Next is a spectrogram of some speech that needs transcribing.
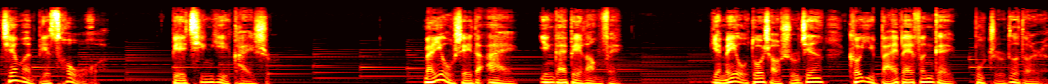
千万别凑合，别轻易开始。没有谁的爱应该被浪费，也没有多少时间可以白白分给不值得的人。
